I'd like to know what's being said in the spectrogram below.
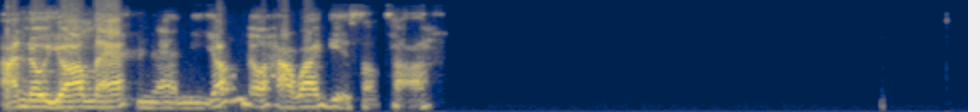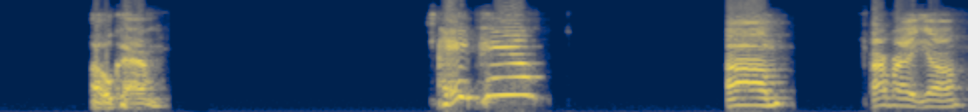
I know y'all laughing at me. Y'all know how I get sometimes. Okay. Hey, Pam. Um, all right, y'all.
